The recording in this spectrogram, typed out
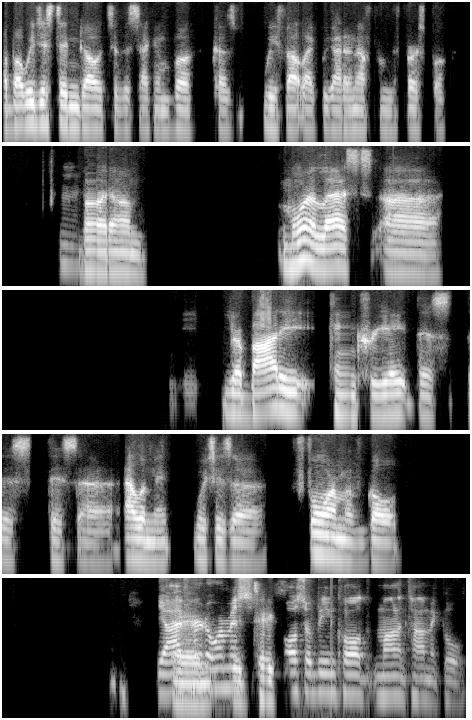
But we just didn't go to the second book because we felt like we got enough from the first book. Mm. But um, more or less, uh, your body can create this this this uh, element, which is a form of gold. Yeah, I've and heard Ormus takes, also being called monatomic gold.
